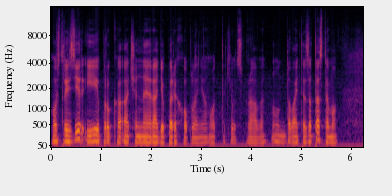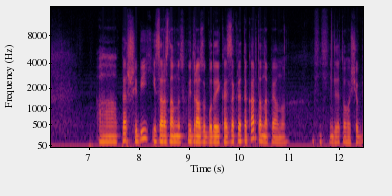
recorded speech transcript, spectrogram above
Гострий зір і прокачане радіоперехоплення. От такі от справи. Ну, давайте затестимо. А, перший бій. І зараз нам відразу буде якась закрита карта, напевно. Для того, щоб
